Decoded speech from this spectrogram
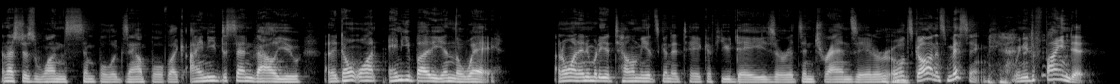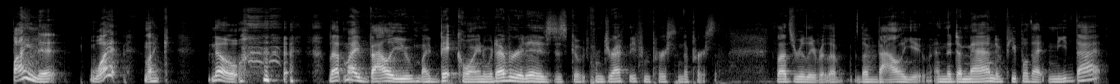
And that's just one simple example of like I need to send value, and I don't want anybody in the way. I don't want anybody to tell me it's going to take a few days or it's in transit or oh it's gone, it's missing. Yeah. We need to find it. Find it. What? Like no. Let my value, my Bitcoin, whatever it is, just go from directly from person to person. So that's really where the, the value and the demand of people that need that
